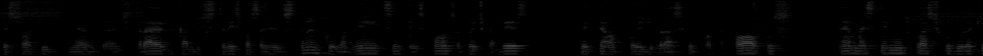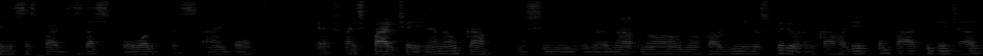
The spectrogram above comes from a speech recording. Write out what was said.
pessoal aqui né, de trás, cabe os três passageiros tranquilamente, sem três pontos, apoio de cabeça, que tem um apoio de braço aqui no porta-copos, né, mas tem muito plástico duro aqui nessas partes das portas, tá? então é, faz parte aí, né? não é um carro assim, não, não, não é um carro de nível superior, é um carro ali compacto de entrada,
